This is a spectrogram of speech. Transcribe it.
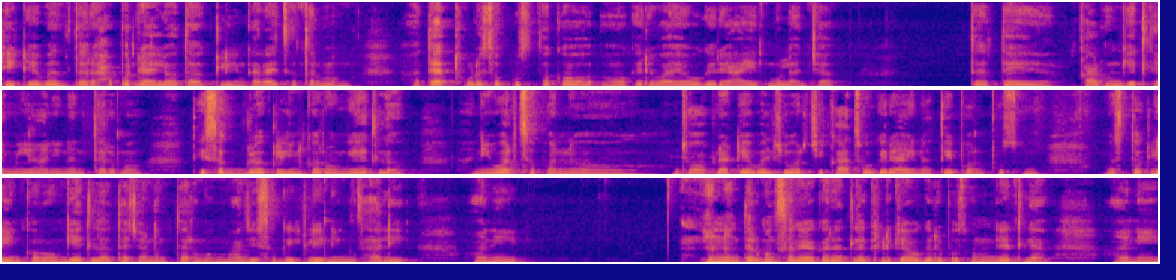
टी टेबल तर हा पण राहिला होता क्लीन करायचा. तर मग त्यात थोडंसं पुस्तकं वगैरे वया वगैरे आहेत मुलांच्या. तर ते काढून घेतलं मी आणि नंतर मग ते सगळं क्लीन करून घेतलं. आणि वरचं पण जो आपल्या टेबलची वरची काच वगैरे आहे ना ते पण पुसून मस्त क्लीन करून घेतलं. त्याच्यानंतर मग माझी सगळी क्लिनिंग झाली. आणि नंतर मग सगळ्या घरातल्या खिडक्या वगैरे पुसून घेतल्या. आणि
